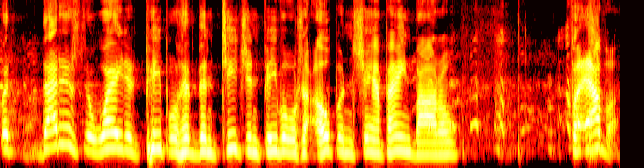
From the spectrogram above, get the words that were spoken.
but that is the way that people have been teaching people to open champagne bottle forever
